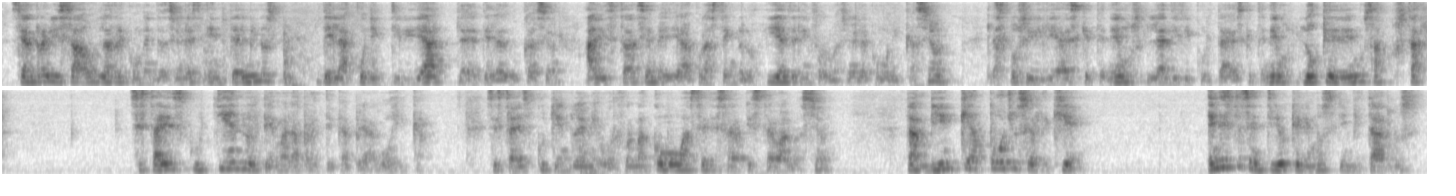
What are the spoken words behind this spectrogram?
Se han revisado las recomendaciones en términos de la conectividad de la educación a distancia mediada con las tecnologías de la información y la comunicación, las posibilidades que tenemos, las dificultades que tenemos, lo que debemos ajustar. Se está discutiendo el tema de la práctica pedagógica, se está discutiendo de mejor forma cómo va a ser esa, esta evaluación también qué apoyo se requiere. En este sentido queremos invitarlos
